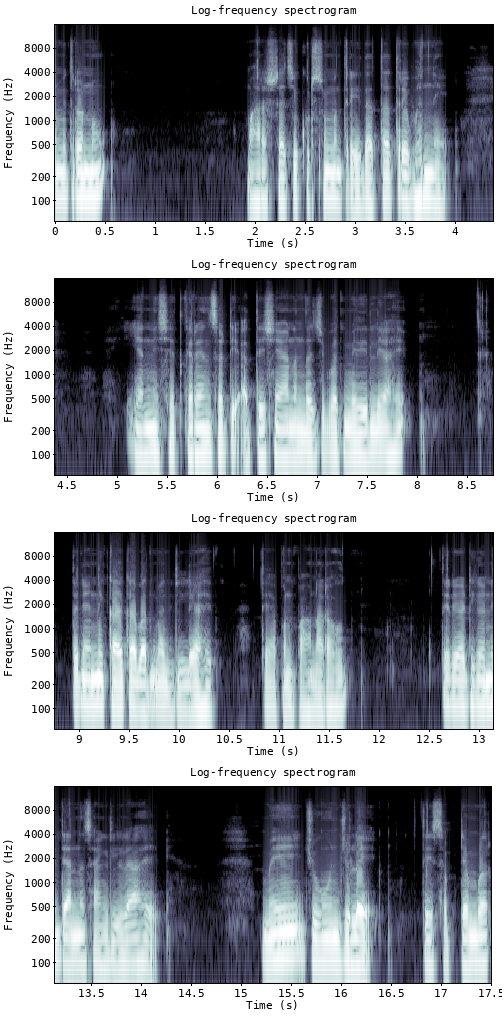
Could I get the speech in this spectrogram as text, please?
मित्रांनो. महाराष्ट्राचे कृषीमंत्री दत्तात्रय भरणे यांनी शेतकऱ्यांसाठी अतिशय आनंदाची बातमी दिली आहे. तर यांनी काय काय बातम्या दिलेल्या आहेत ते आपण पाहणार आहोत. तर या ठिकाणी त्यांना सांगितलेलं आहे मे जून जुलै ते सप्टेंबर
